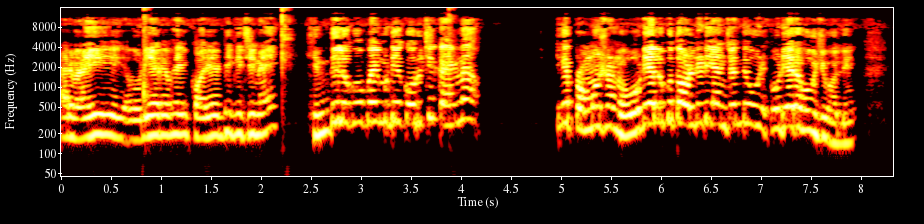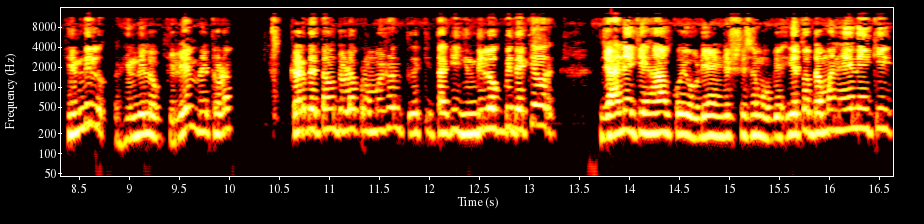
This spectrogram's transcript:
अरे भाई, ओडिया रे भाई क्वालिटी किसी नहीं। हिंदी लोक ପାଇଁ ମୁଁ ଟିକେ कहीं ना, ठीक है प्रमोशन हो। ओडिया लोग तो ऑलरेडी जानते ओडिया रे हो बोली हिंदी हिंदी लोग के लिए मैं थोड़ा कर देता हूँ थोड़ा प्रमोशन ताकि हिंदी लोग भी देखे और जाने कि हाँ कोई ओडिया इंडस्ट्री से मूवी ये तो दमन है नहीं कि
